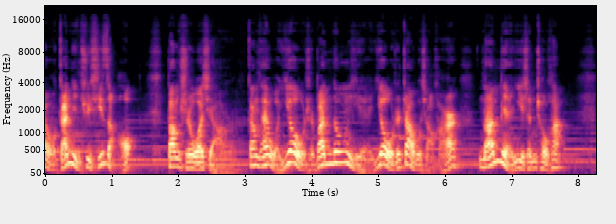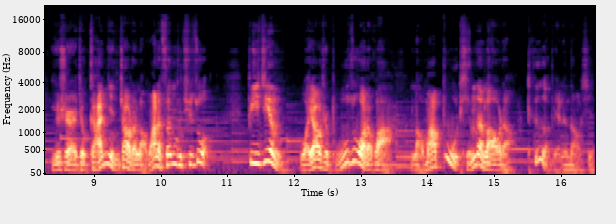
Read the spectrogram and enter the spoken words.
让我赶紧去洗澡。当时我想，刚才我又是搬东西，又是照顾小孩，难免一身臭汗，于是就赶紧照着老妈的吩咐去做。毕竟我要是不做的话，老妈不停的唠叨，特别的闹心。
